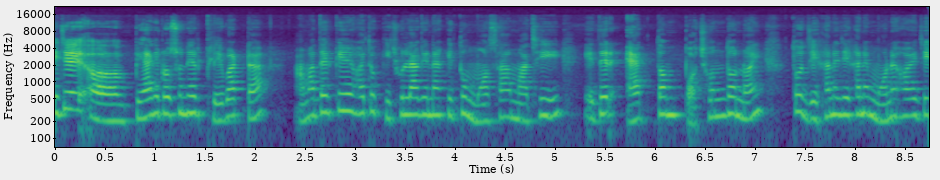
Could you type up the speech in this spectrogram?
এই যে পেঁয়াজ রসুনের ফ্লেভারটা আমাদেরকে হয়তো কিছু লাগে না, কিন্তু মশা, মাছি এদের একদম পছন্দ নয়। তো যেখানে যেখানে মনে হয় যে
